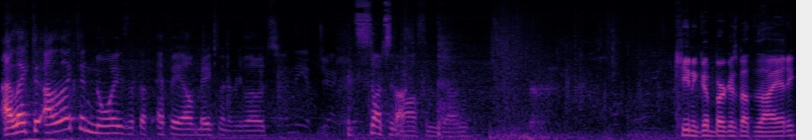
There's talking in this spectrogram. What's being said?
I like the I like the noise that the FAL makes when it reloads. It's such an awesome gun. Keenan Goodburger's about to die, Eddie.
